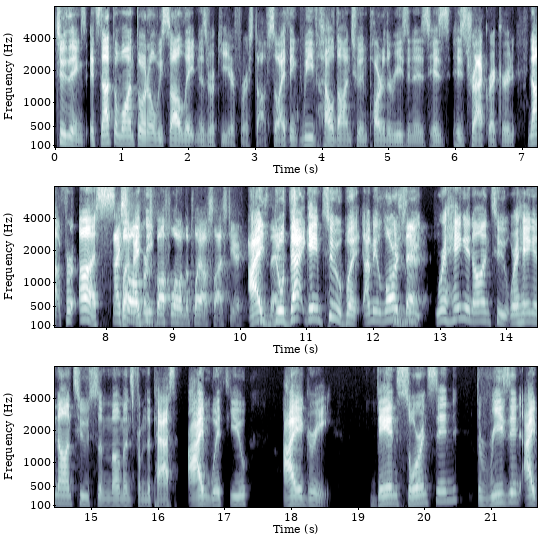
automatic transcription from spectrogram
Two things. It's not the Juan Thornhill we saw late in his rookie year, first off. So I think we've held on to, and part of the reason is his his track record. Not for us. I saw I versus Buffalo in the playoffs last year. He's I know that game too, but I mean, largely we're hanging on to we're hanging on to some moments from the past. I'm with you. I agree. Dan Sorensen. The reason I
